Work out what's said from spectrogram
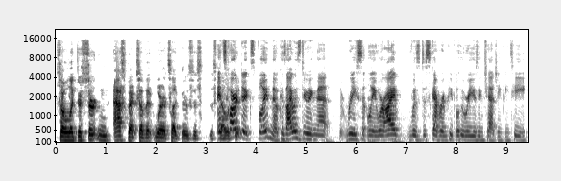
So like there's certain aspects of it where it's like there's this this It's delicate- hard to explain though, because I was doing that recently where I was discovering people who were using ChatGPT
